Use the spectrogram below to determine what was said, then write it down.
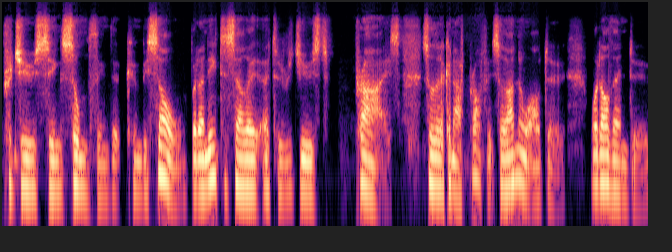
producing something that can be sold, but I need to sell it at a reduced price so that I can have profit. So I know what I'll do. What I'll then do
